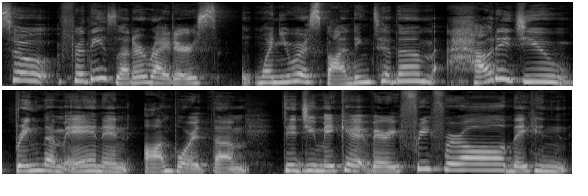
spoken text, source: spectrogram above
So, for these letter writers, when you were responding to them, how did you bring them in and onboard them? Did you make it very free for all? They can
